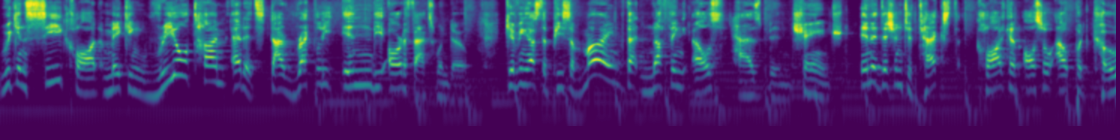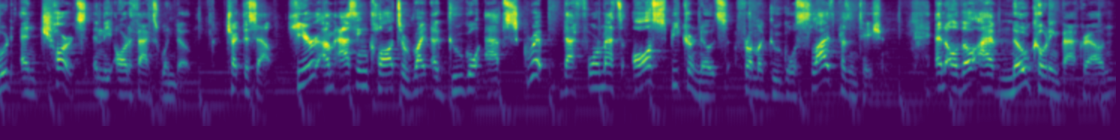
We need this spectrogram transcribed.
we can see Claude making real-time edits directly in the artifacts window, giving us the peace of mind that nothing else has been changed. In addition to text, Claude can also output code and charts in the artifacts window. Check this out. Here, I'm asking Claude to write a Google Apps script that formats all speaker notes from a Google Slides presentation. And although I have no coding background,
